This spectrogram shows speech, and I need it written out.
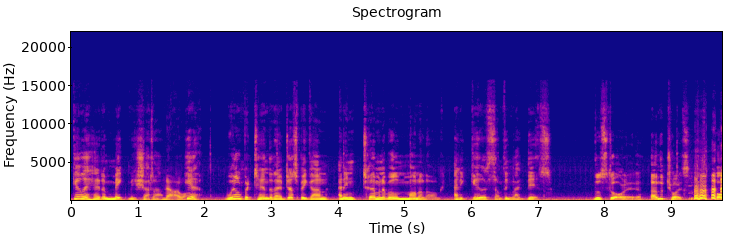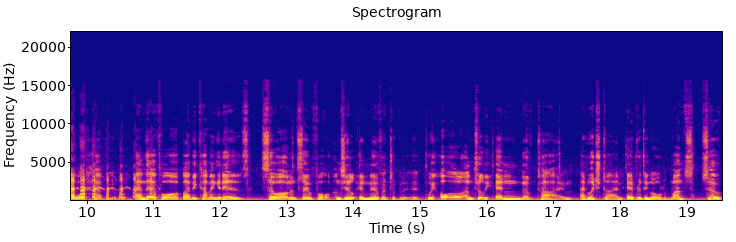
Go ahead and make me shut up. No, I won't. Here, we'll pretend that I've just begun an interminable monologue, and it goes something like this. The story and the choices, or what have you, and therefore by becoming it is. So on and so forth, until inevitably we all until the end of time, at which time everything all at once. So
